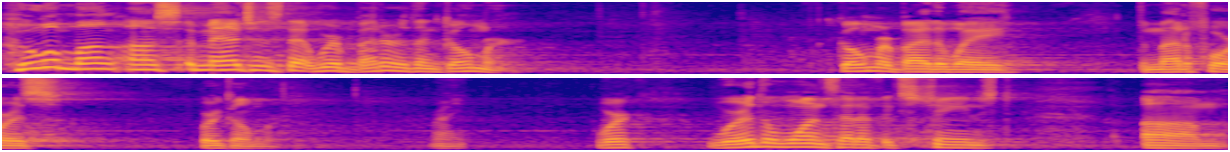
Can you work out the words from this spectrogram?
Who among us imagines that we're better than Gomer? Gomer, by the way, the metaphor is we're Gomer, right? We're, we're the ones that have exchanged um,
